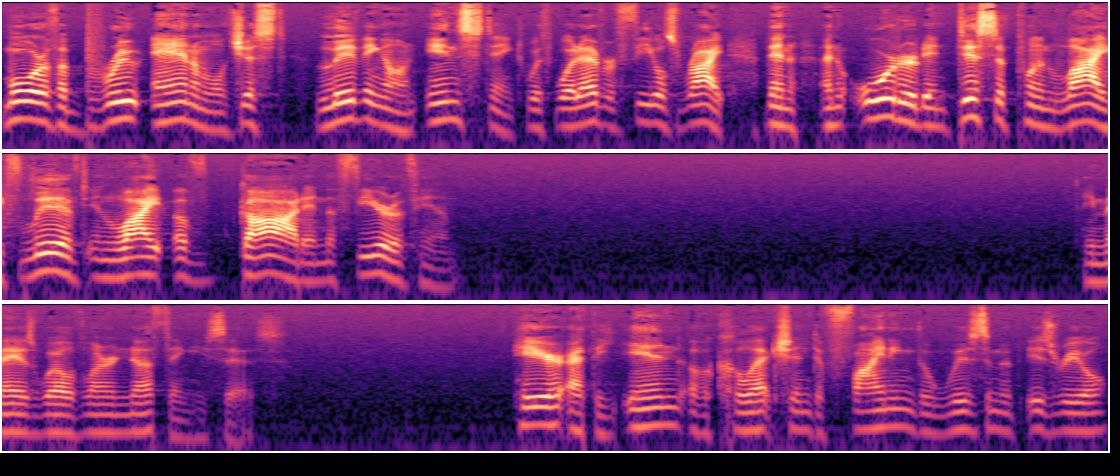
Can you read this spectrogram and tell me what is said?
more of a brute animal, just living on instinct with whatever feels right, than an ordered and disciplined life lived in light of God and the fear of Him. He may as well have learned nothing, he says. Here at the end of a collection defining the wisdom of Israel,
